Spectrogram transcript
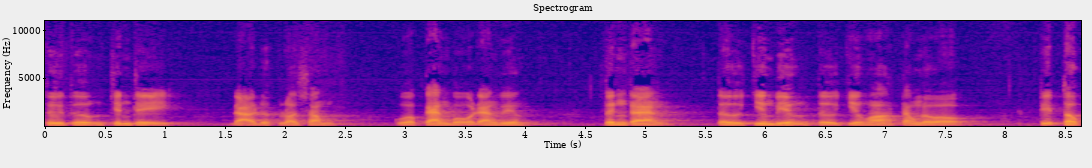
tư tưởng chính trị, đạo đức lối sống của cán bộ đảng viên, tình trạng tự chuyển biến, tự chuyển hóa trong nội bộ, tiếp tục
